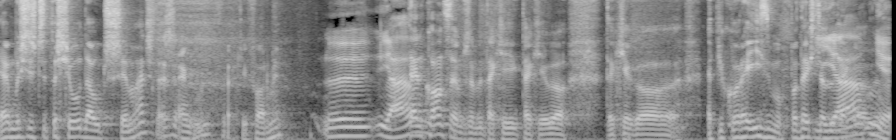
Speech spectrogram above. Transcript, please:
Jak myślisz, czy to się uda utrzymać też jakby w takiej formie? Y, Ja, Ten koncept, żeby takiej, takiego, takiego epikureizmu, podejścia do ja tego. nie,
